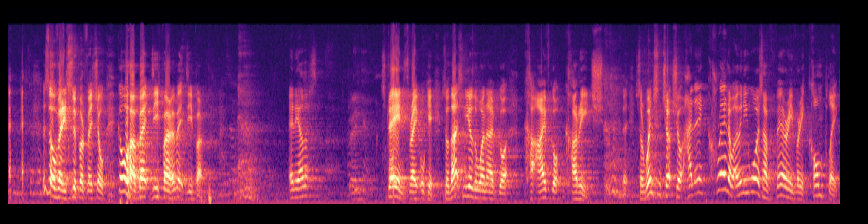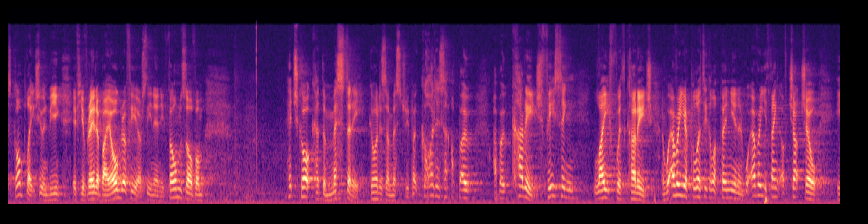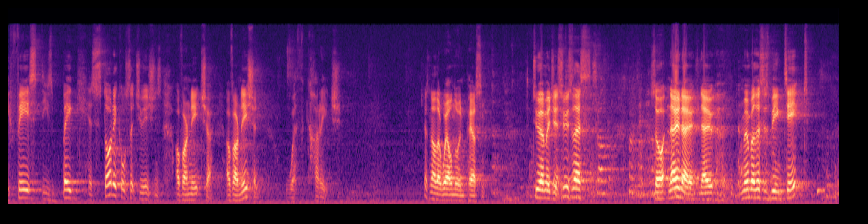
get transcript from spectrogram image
this is all very superficial. Go a bit deeper, a bit deeper. Any others? Strength. Right, okay. So that's near the one I've got. I've got courage. Sir Winston Churchill had an incredible, I mean, he was a very, very complex, complex human being. If you've read a biography or seen any films of him, Hitchcock had the mystery. God is a mystery. But God is about, about courage, facing life with courage. And whatever your political opinion and whatever you think of Churchill, he faced these big historical situations of our nature, of our nation, with courage. Here's another well known person. Two images. Who's this? So now, now, now, remember this is being taped.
